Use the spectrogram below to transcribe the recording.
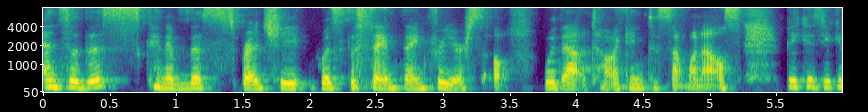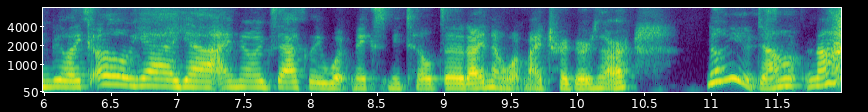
And so this kind of this spreadsheet was the same thing for yourself without talking to someone else. Because you can be like oh yeah yeah i know exactly what makes me tilted. I know what my triggers are no you don't not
